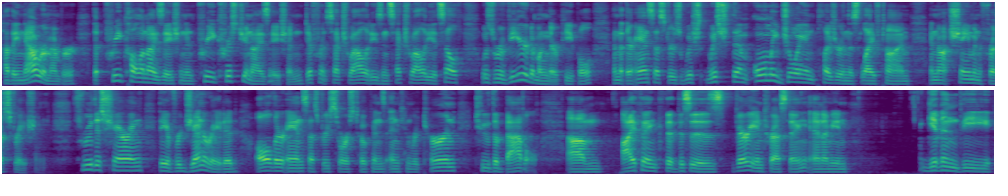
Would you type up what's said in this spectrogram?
how they now remember that pre-colonization and pre-Christianization, different sexualities and sexuality itself, was revered among their people, and that their ancestors wish, wished them only joy and pleasure in this lifetime, and not shame and frustration. Through this sharing, they have regenerated all their ancestry source tokens and can return to the battle. Um, I think that this is very interesting, and I mean, given the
